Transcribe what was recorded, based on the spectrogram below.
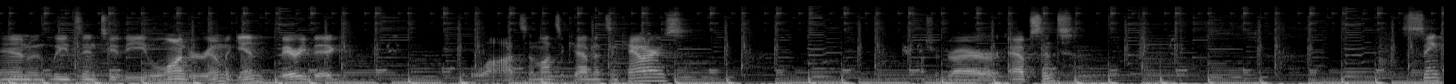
And it leads into the laundry room. Again, very big. Lots and lots of cabinets and counters. Washer dryer are absent. Sink.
